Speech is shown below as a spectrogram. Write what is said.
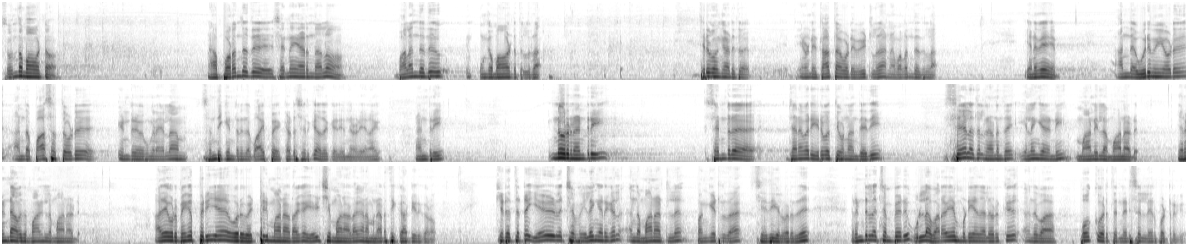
சொந்த மாவட்டம். நான் பிறந்தது சென்னையாக இருந்தாலும் வளர்ந்தது உங்கள் மாவட்டத்தில் தான். திருவங்காடு என்னுடைய தாத்தாவோட வீட்டில் தான் நான் வளர்ந்ததெல்லாம். எனவே அந்த உரிமையோடு அந்த பாசத்தோடு இன்று உங்களை எல்லாம் சந்திக்கின்ற இந்த வாய்ப்பு கிடச்சிருக்கு. அதுக்கு என்னுடைய ந- நன்றி. இன்னொரு நன்றி சென்ற ஜனவரி இருபத்தி ஒன்றாம் தேதி சேலத்தில் நடந்த இளைஞரணி மாநில மாநாடு. இரண்டாவது மாநில மாநாடு. அதை ஒரு மிகப்பெரிய ஒரு வெற்றி மாநாடாக எழுச்சி மாநாடாக நம்ம நடத்தி காட்டியிருக்கிறோம். கிட்டத்தட்ட ஏழு லட்சம் இளைஞர்கள் அந்த மாநாட்டில் பங்கேற்றதாக செய்திகள் வருது. ரெண்டு லட்சம் பேர் உள்ளே வரவே முடியாத அளவிற்கு அந்த போக்குவரத்து நெரிசல் ஏற்பட்டிருக்கு.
